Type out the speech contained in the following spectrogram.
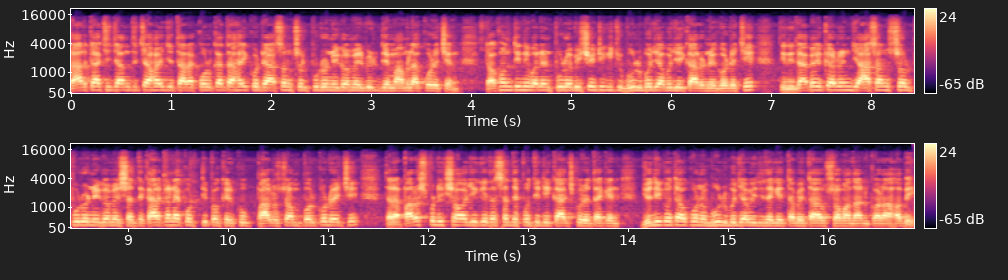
তার কাছে জানতে চাওয়া হয় যে, তারা কলকাতা হাইকোর্টে আসানসোল পুর নিগমের বিরুদ্ধে মামলা করেছেন। তখন তিনি বলেন, পুরো বিষয়টি কিছু ভুল বোঝাবুঝির কারণে ঘটেছে। তিনি দাবি করেন যে, আসানসোল পুর নিগমের সাথে কারখানা কর্তৃপক্ষের খুব ভালো সম্পর্ক রয়েছে। তারা পারস্পরিক সহযোগিতার সাথে প্রতিটি কাজ করে থাকেন। যদি কোথাও কোনো ভুল বোঝাবুঝি থাকে, তবে তাও সমাধান করা হবে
